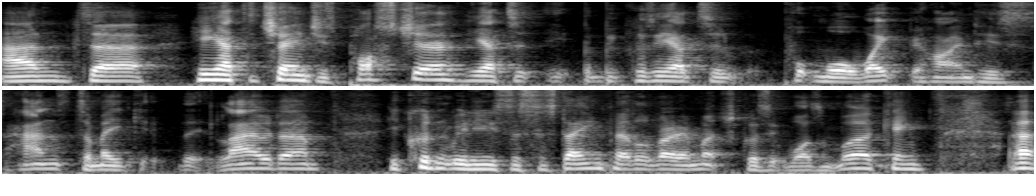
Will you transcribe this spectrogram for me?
and uh, he had to change his posture. He had to because he had to put more weight behind his hands to make it louder. He couldn't really use the sustain pedal very much because it wasn't working. Uh,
